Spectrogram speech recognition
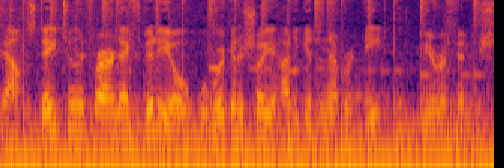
Now, stay tuned for our next video where we're going to show you how to get a number 8 mirror finish.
